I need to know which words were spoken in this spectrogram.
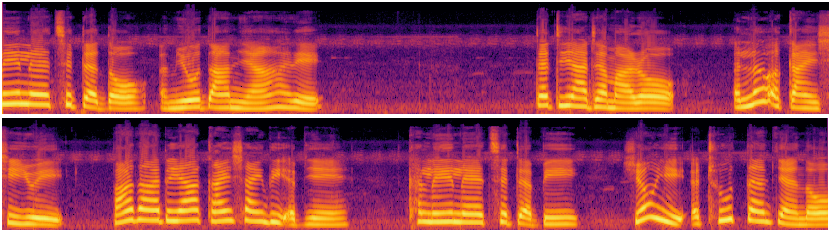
လေးလဲချစ်တတ်သော အမျိုးသားများတဲ့တတိယတက်မှာတော့အလုတ်အကင်ရှိ၍ဘာသာတရားကိုင်းဆိုင်သည့်အပြင်ခလေးလဲချစ်တတ်ပြီးရုပ်ရည်အထူးတန့်ပြန်သော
